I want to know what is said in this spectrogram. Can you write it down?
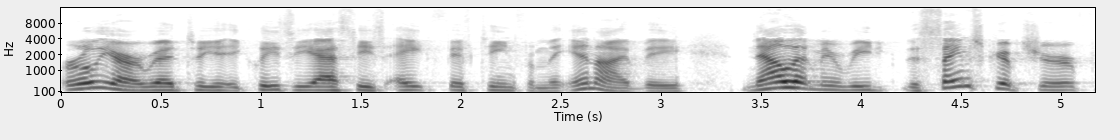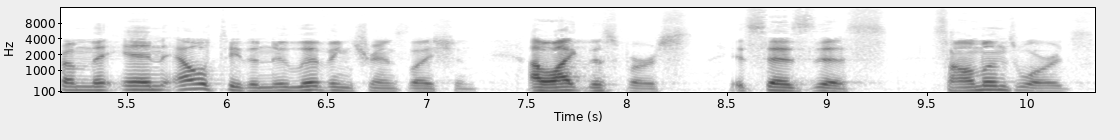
Earlier, I read to you Ecclesiastes 8:15 from the NIV. Now let me read the same scripture from the NLT, the New Living Translation. I like this verse. It says this Solomon's words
